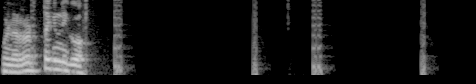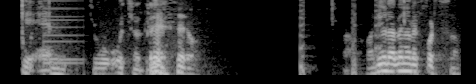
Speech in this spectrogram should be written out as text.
Un error técnico. Bien. chucha, tres. 3-0. Vamos, Valió la pena el esfuerzo.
